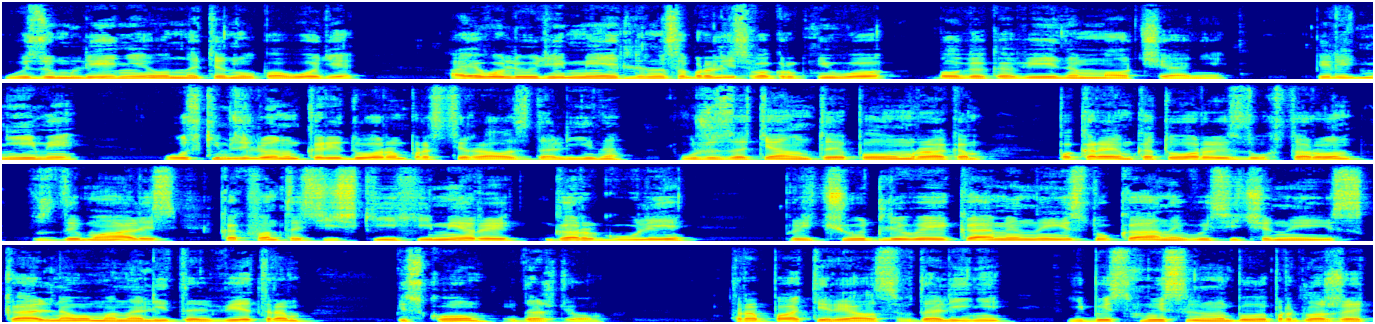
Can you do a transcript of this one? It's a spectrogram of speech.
В изумлении он натянул поводья, а его люди медленно собрались вокруг него в благоговейном молчании. Перед ними узким зеленым коридором простиралась долина, уже затянутая полумраком, по краям которой с двух сторон вздымались, как фантастические химеры, горгулии, причудливые каменные истуканы, высеченные из скального монолита ветром, песком и дождем. Тропа терялась в долине, и бессмысленно было продолжать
